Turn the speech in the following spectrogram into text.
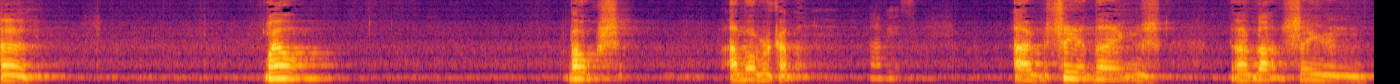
Uh, well, folks, I'm overcoming. Obviously. I'm seeing things I've not seen in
